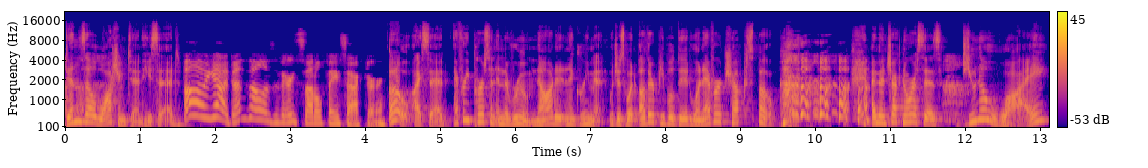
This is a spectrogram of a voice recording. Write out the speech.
Denzel Washington, he said. Oh yeah, Denzel is a very subtle face actor. Oh, I said. Every person in the room nodded in agreement, which is what other people did whenever Chuck spoke. and then Chuck Norris says, Do you know why?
